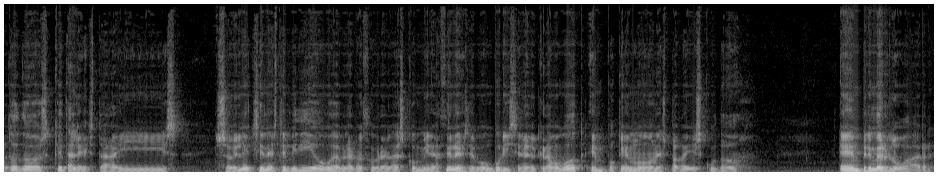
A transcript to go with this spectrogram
a todos, ¿qué tal estáis? Soy Lex y en este vídeo voy a hablaros sobre las combinaciones de Bonguris en el Cramobot en Pokémon Espada y Escudo. En primer lugar,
